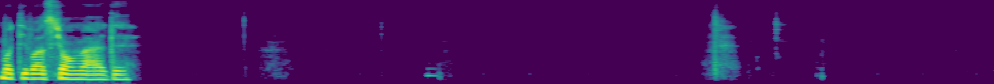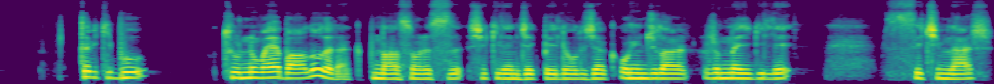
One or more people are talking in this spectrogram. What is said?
motivasyon verdi. Tabii ki bu turnuvaya bağlı olarak bundan sonrası şekillenecek belli olacak. Oyuncularımla ilgili seçimler.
